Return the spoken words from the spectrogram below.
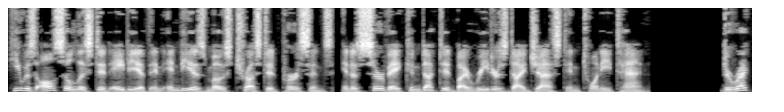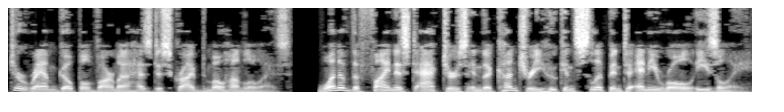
He was also listed 80th in India's most trusted persons, in a survey conducted by Reader's Digest in 2010. Director Ram Gopal Varma has described Mohanlal as one of the finest actors in the country who can slip into any role easily."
